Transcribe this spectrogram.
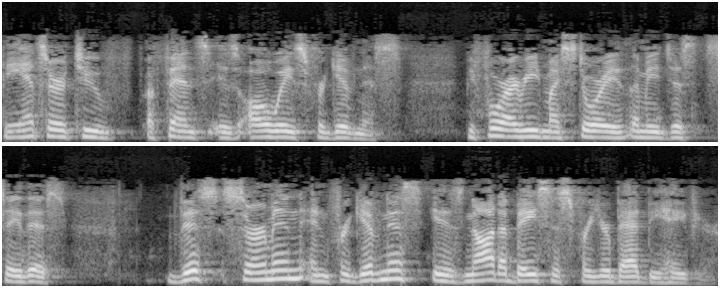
The answer to offense is always forgiveness. Before I read my story, let me just say this. This sermon and forgiveness is not a basis for your bad behavior.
